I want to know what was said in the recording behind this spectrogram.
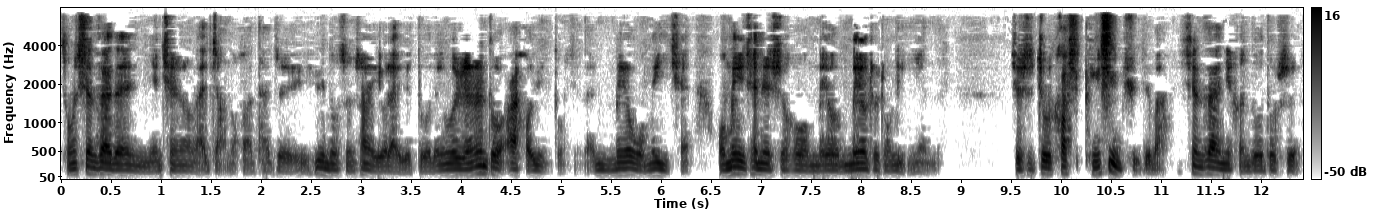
从现在的年轻人来讲的话，他这运动损伤也越来越多了，因为人人都爱好运动，现在没有我们以前，我们以前那时候没有没有这种理念的。就是就靠凭兴趣，对吧？现在你很多都是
